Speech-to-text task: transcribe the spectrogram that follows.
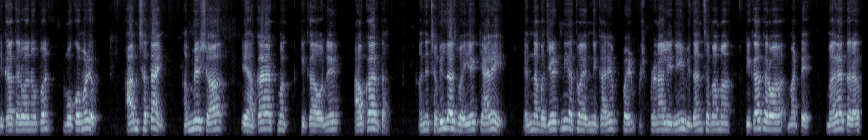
ટીકા કરવાનો પણ મોકો મળ્યો. આમ છતાંય હંમેશા એ હકારાત્મક ટીકાઓને આવકારતા અને છબીલદાસભાઈએ ક્યારેય એમના બજેટની અથવા એમની કાર્ય પ્રણાલીની વિધાનસભામાં ટીકા કરવા માટે મારા તરફ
